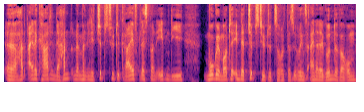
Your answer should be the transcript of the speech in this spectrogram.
äh, hat eine Karte in der Hand und wenn man in die Chipstüte greift, lässt man eben die Mogelmotte in der Chipstüte zurück. Das ist übrigens einer der Gründe, warum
